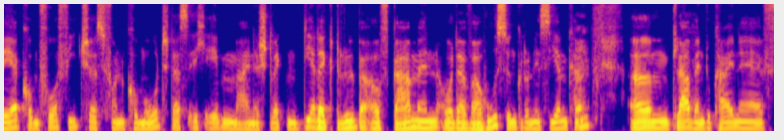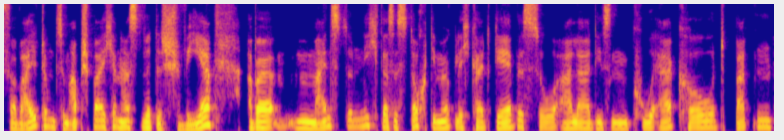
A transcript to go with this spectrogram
der Komfortfeatures von Komoot, dass ich eben meine Strecken direkt rüber auf Garmin oder Wahoo synchronisieren kann. Mhm ähm, klar, wenn du keine Verwaltung zum Abspeichern hast, wird es schwer. Aber meinst du nicht, dass es doch die Möglichkeit gäbe, so à la diesen QR-Code-Button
